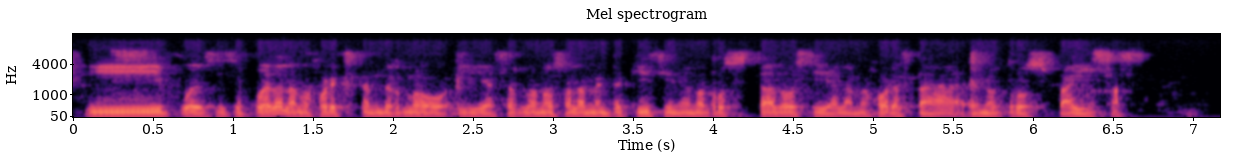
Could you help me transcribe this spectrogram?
y pues si se puede a lo mejor extenderlo y hacerlo no solamente aquí, sino en otros estados y a lo mejor hasta en otros países.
